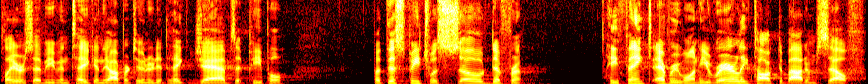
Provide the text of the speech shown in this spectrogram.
players have even taken the opportunity to take jabs at people. But this speech was so different. He thanked everyone, he rarely talked about himself.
